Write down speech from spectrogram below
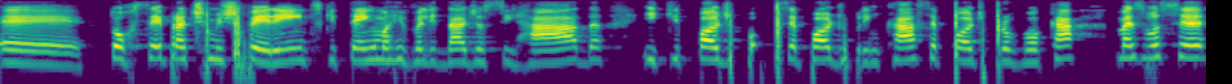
é, torcer para times diferentes que têm uma rivalidade acirrada e que pode, você pode brincar, você pode provocar, mas você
